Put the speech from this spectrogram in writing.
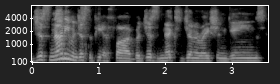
just not even just the PS5, but just next generation games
